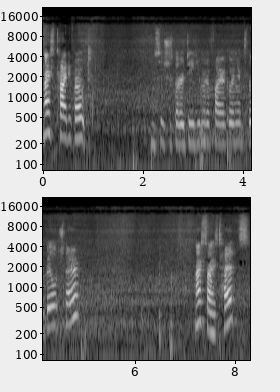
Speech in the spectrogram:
Nice tidy boat. You can see she's got her dehumidifier going into the bilge there. Nice sized heads.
